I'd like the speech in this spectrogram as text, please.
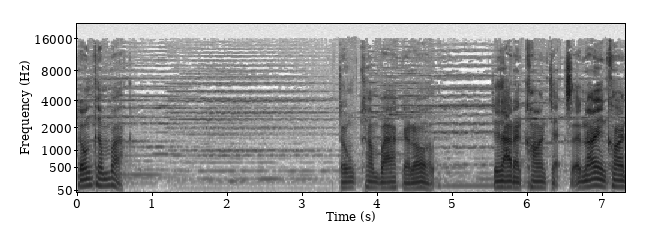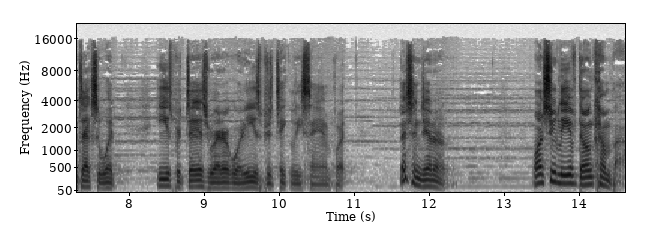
don't come back. Don't come back at all. Just out of context. And not in context of what he's his rhetoric, what he's particularly saying, but just in general. Once you leave, don't come back.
